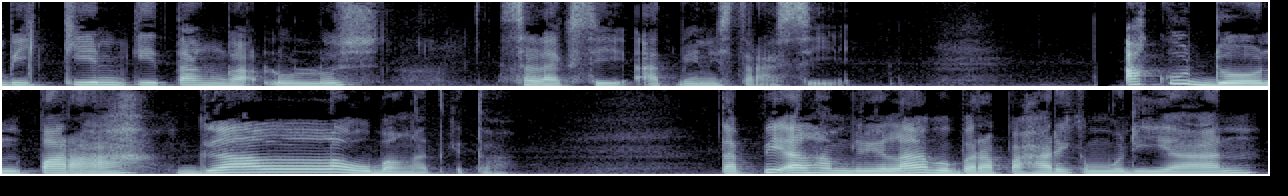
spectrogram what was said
bikin kita nggak lulus seleksi administrasi aku down parah, galau banget gitu. Tapi alhamdulillah beberapa hari kemudian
